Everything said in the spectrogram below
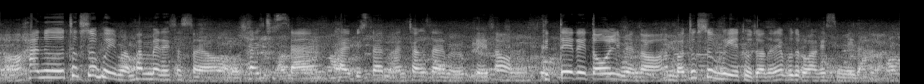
어, 한우 특수 부위만 판매를 했었어요. 뭐 살치살, 갈비살, 만창살 뭐 이렇게 해서 그때를 떠올리면서 한번 특수 부위에 도전을 해보도록 하겠습니다.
